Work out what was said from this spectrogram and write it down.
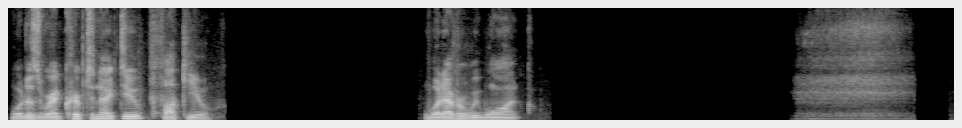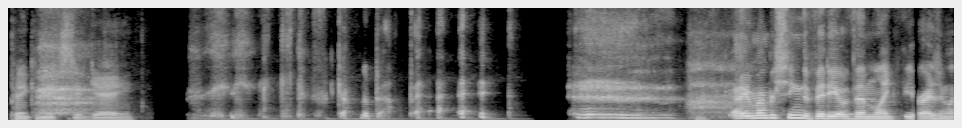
What does red kryptonite do? Fuck you. Whatever we want. Pink makes you gay. forgot about that. I remember seeing the video of them like theorizing like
